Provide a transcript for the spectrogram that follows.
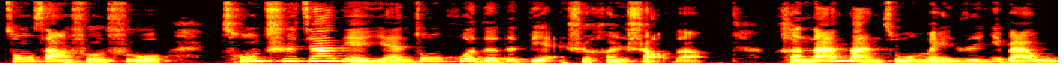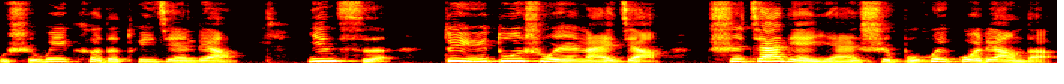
综上所述，从吃加碘盐中获得的碘是很少的，很难满足每日一百五十微克的推荐量。因此，对于多数人来讲，吃加碘盐是不会过量的。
